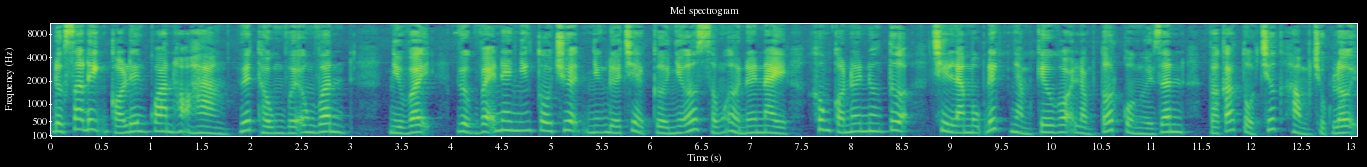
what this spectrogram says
được xác định có liên quan họ hàng, huyết thống với ông Vân. Như vậy, việc vẽ nên những câu chuyện những đứa trẻ cờ nhỡ sống ở nơi này không có nơi nương tựa chỉ là mục đích nhằm kêu gọi lòng tốt của người dân và các tổ chức hỏng trục lợi.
